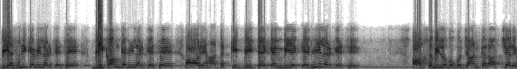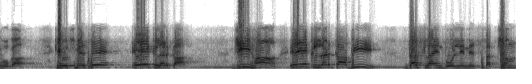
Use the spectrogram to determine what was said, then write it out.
बीएससी के भी लड़के थे बीकॉम के भी लड़के थे और यहाँ तक कि बीटेक एमबीए के भी लड़के थे। आप सभी लोगों को जानकर आश्चर्य होगा कि उसमें से एक लड़का, जी हाँ, एक लड़का भी दस लाइन बोलने में सक्षम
